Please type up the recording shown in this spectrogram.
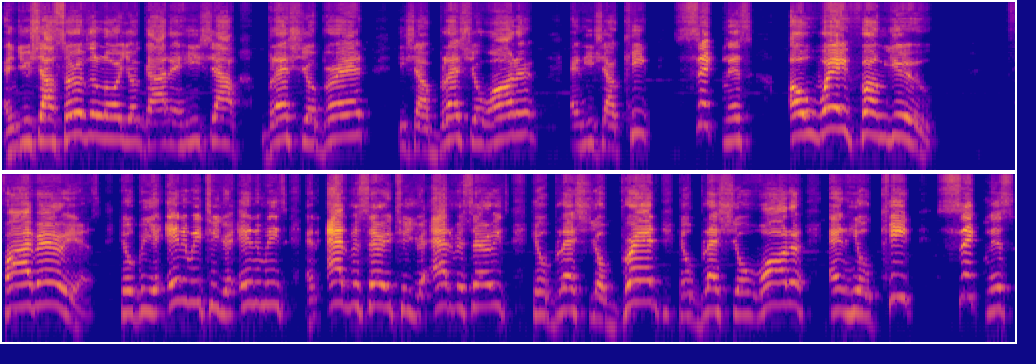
And you shall serve the Lord your God, and he shall bless your bread, he shall bless your water, and he shall keep sickness away from you. Five areas. He'll be an enemy to your enemies, an adversary to your adversaries. He'll bless your bread, he'll bless your water, and he'll keep sickness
